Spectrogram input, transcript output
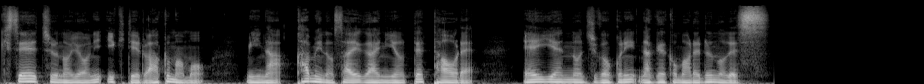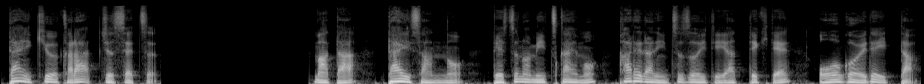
寄生虫のように生きている悪魔も、皆神の災害によって倒れ、永遠の地獄に投げ込まれるのです。第9から10節また、第3の別の見つかいも彼らに続いてやってきて大声で言った。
